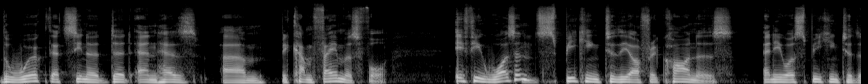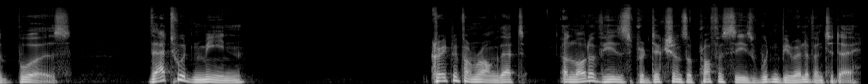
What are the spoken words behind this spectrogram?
the work that Siener did and has um, become famous for. If he wasn't mm. speaking to the Afrikaners and he was speaking to the Boers, that would mean, correct me if I'm wrong, that a lot of his predictions or prophecies wouldn't be relevant today.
